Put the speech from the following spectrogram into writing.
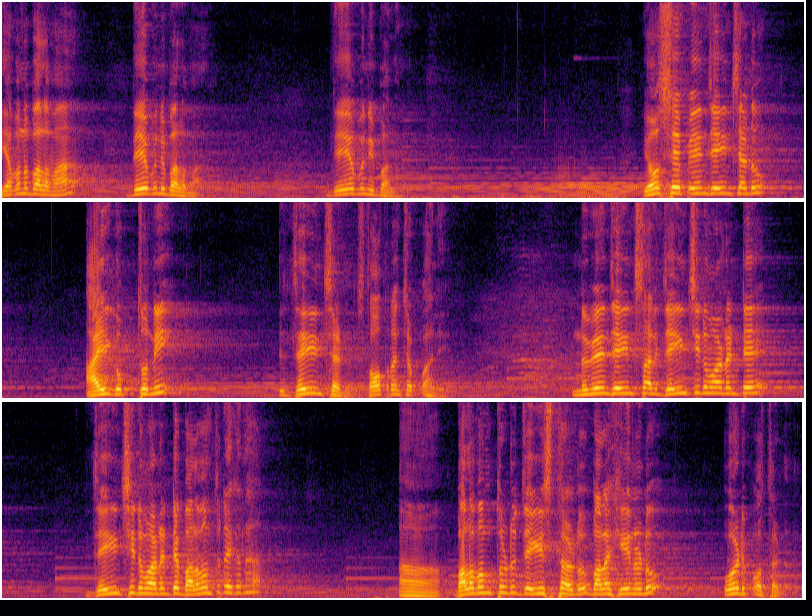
యవన బలమా? దేవుని బలమా? దేవుని బలం. యోసేపు ఏం జయించాడు? ఐగుప్తుని జయించాడు. స్తోత్రం చెప్పాలి. నువ్వేం జయించాలి? జయించిన వాడంటే జయించిన వాడంటే బలవంతుడే కదా. బలవంతుడు జయిస్తాడు బలహీనుడు ఓడిపోతాడు.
